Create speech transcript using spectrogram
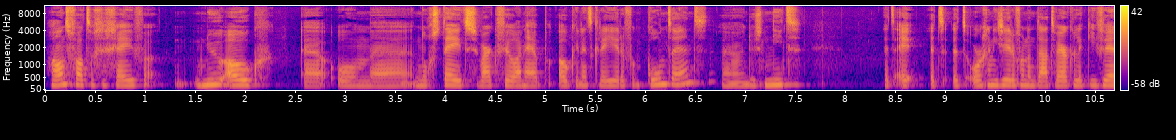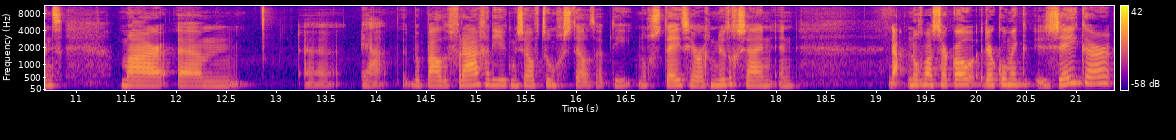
handvatten gegeven. Nu ook uh, om nog steeds, waar ik veel aan heb, ook in het creëren van content. dus niet het, e-, het, het organiseren van een daadwerkelijk event maar uh, ja, bepaalde vragen die ik mezelf toen gesteld heb, die nog steeds heel erg nuttig zijn. En nou, nogmaals, daar, daar kom ik zeker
